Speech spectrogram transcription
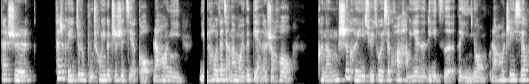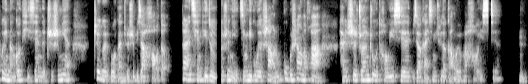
但是它是可以就是补充一个知识结构，然后你以后再讲到某一个点的时候，可能是可以去做一些跨行业的例子的引用，然后这一些会能够体现你的知识面，这个我感觉是比较好的。当然前提就就是你精力顾得上，如果顾不上的话，还是专注投一些比较感兴趣的岗位会好一些。嗯。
